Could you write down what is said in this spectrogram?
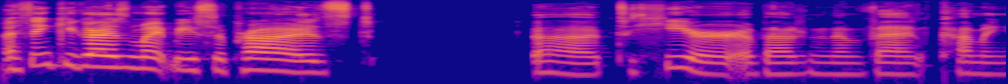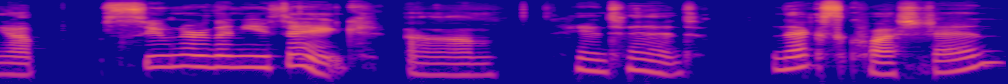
I think you guys might be surprised uh, to hear about an event coming up sooner than you think. Um, hint, hint. Next question.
